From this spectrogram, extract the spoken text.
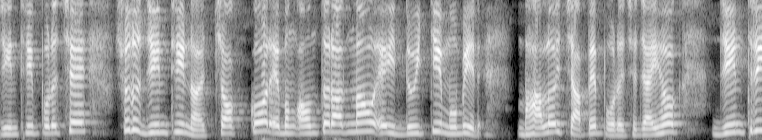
জিন থ্রি পড়েছে। শুধু জিন থ্রি নয়, চক্কর এবং অন্তরাত্মাও এই দুইটি মুভির ভালোই চাপে পড়েছে। যাই হোক জিন থ্রি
